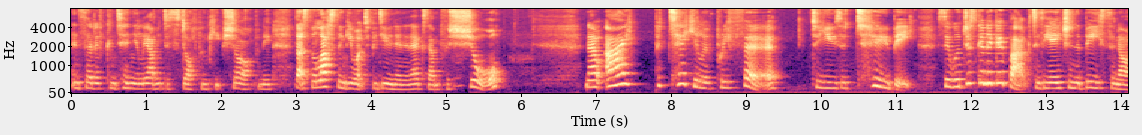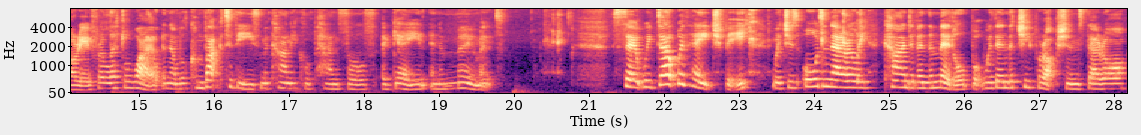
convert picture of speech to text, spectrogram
instead of continually having to stop and keep sharpening. That's the last thing you want to be doing in an exam for sure. Now I particularly prefer to use a 2B. So we're just going to go back to the H and the B scenario for a little while and then we'll come back to these mechanical pencils again in a moment. So we dealt with HB, which is ordinarily kind of in the middle, but within the cheaper options there are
